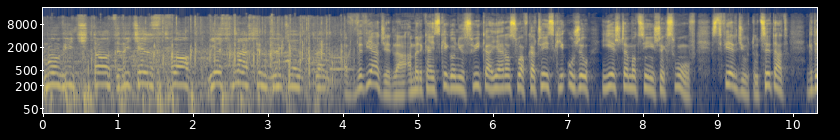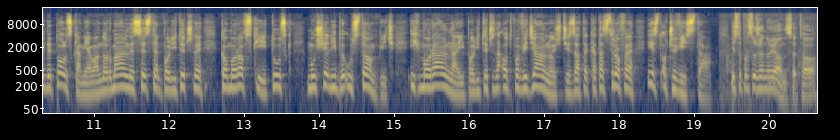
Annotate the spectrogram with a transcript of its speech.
mówić, to zwycięstwo jest naszym zwycięstwem. W wywiadzie dla amerykańskiego Newsweeka Jarosław Kaczyński użył jeszcze mocniejszych słów. Stwierdził tu cytat: Gdyby Polska miała normalny system polityczny, Komorowski i Tusk musieliby ustąpić. Ich moralna i polityczna odpowiedzialność za tę katastrofę jest oczywista. Jest to po prostu żenujące. To,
